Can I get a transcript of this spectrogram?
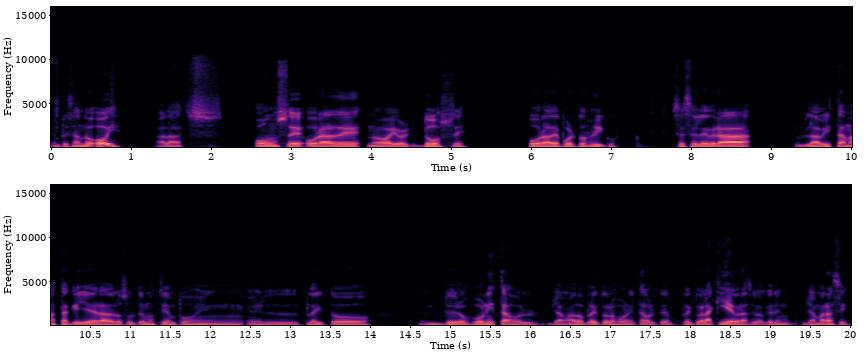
empezando hoy a las 11 horas de Nueva York, 12 horas de Puerto Rico. Se celebra la vista más taquillera de los últimos tiempos en el pleito de los bonistas, o el llamado pleito de los bonistas, o el pleito de la quiebra, si lo quieren llamar así,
